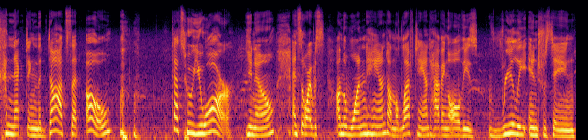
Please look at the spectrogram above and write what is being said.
connecting the dots. That oh. that's who you are, you know? And so I was, on the one hand, on the left hand, having all these really interesting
